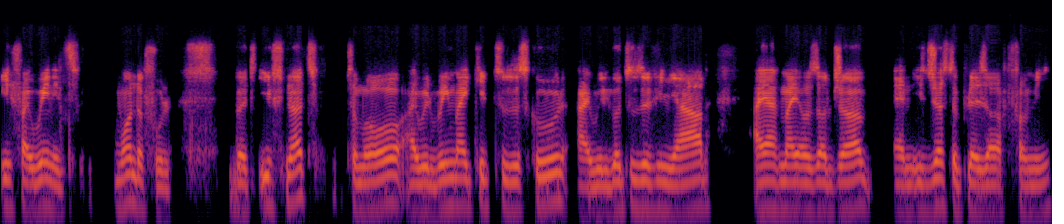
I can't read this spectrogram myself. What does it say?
If I win, it's wonderful. But if not, tomorrow I will bring my kid to the school. I will go to the vineyard. I have my other job, and it's just a pleasure for me.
